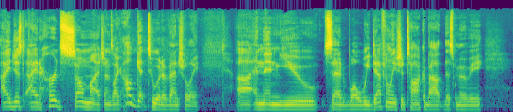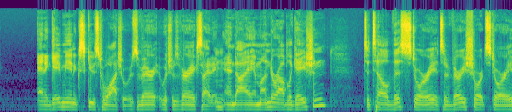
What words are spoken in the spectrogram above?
I just I had heard so much, and I was like, I'll get to it eventually. Uh, and then you said, well, we definitely should talk about this movie, and it gave me an excuse to watch it, was very which was very exciting. And I am under obligation to tell this story. It's a very short story.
